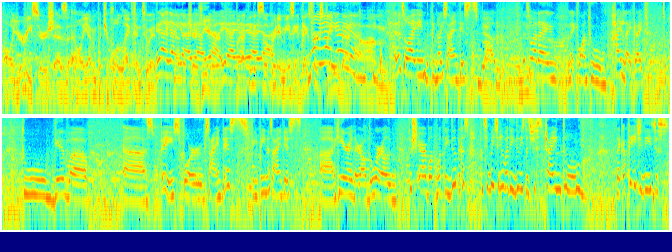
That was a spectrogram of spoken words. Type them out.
all your research. As well, you haven't put your whole life into it. Yeah, yeah, now yeah, that you're here, but I think it's still pretty amazing. And thanks No, for explaining that. Um, and that's why in the Pinoy Scientists Yeah. blog, that's what I like want to highlight, right? To, to give a, uh, space for scientists, Filipino scientists uh, here and around the world to share about what they do because basically what they do is just trying to, like a PhD is just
